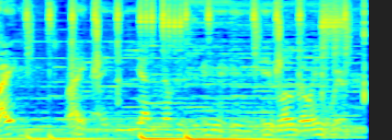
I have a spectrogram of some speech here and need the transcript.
right? Right? You got enough his, his, his logo anywhere.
